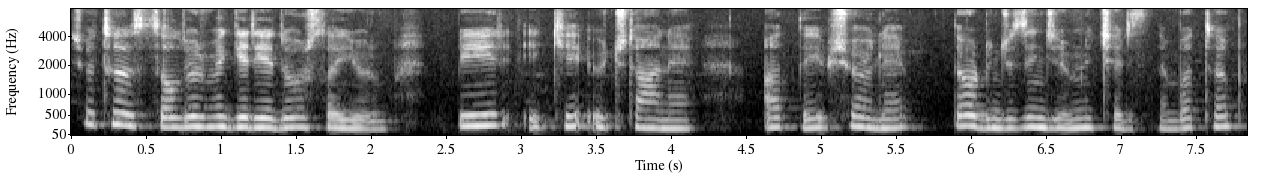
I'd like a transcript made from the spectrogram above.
Şu tığ alıyorum ve geriye doğru sayıyorum. 1, 2, 3 tane atlayıp şöyle dördüncü zincirimin içerisine batıp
